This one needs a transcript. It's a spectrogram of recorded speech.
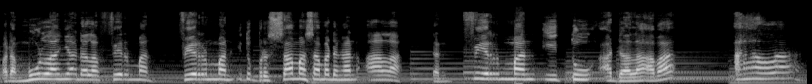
Pada mulanya adalah firman. Firman itu bersama-sama dengan Allah. Dan firman itu adalah apa? Allah.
